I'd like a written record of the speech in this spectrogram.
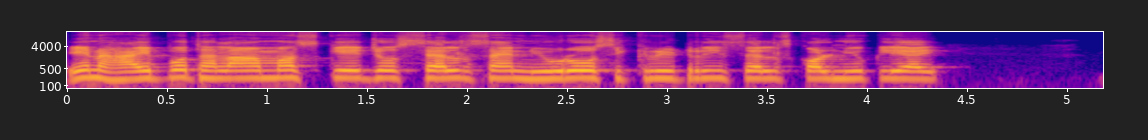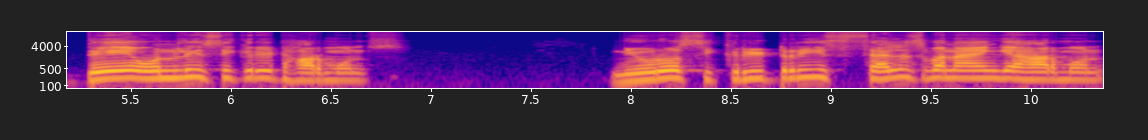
इन हाइपोथैलामस के जो सेल्स हैं neurosecretory cells called nuclei they only secrete hormones neurosecretory cells बनाएँगे हार्मोन,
